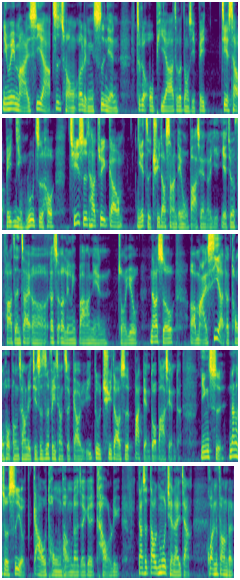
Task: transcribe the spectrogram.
因为马来西亚自从二零零四年这个 OPR 这个东西被介绍、被引入之后，其实它最高也只去到三点五八线而已，也就发生在呃，那是二零零八年左右。那时候呃，马来西亚的通货膨胀率其实是非常之高，一度去到是八点多八线的，因此那个时候是有高通膨的这个考虑。但是到目前来讲，官方的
